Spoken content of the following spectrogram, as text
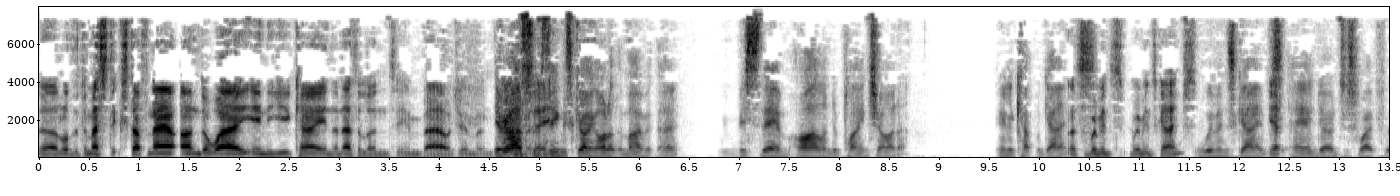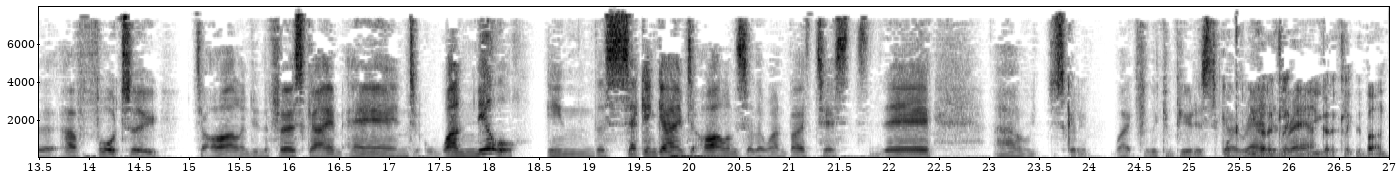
uh, a lot of the domestic stuff now underway in the UK, in the Netherlands, in Belgium, and There Germany. are some things going on at the moment, though. We miss them. Ireland are playing China in a couple of games. That's women's women's games. women's games, Yep. and uh, just wait for uh, four two to Ireland in the first game, and one 0 in the second game to Ireland. So they won both tests there. Uh, we just got to wait for the computers to go you round and click. round. You got to click the button.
